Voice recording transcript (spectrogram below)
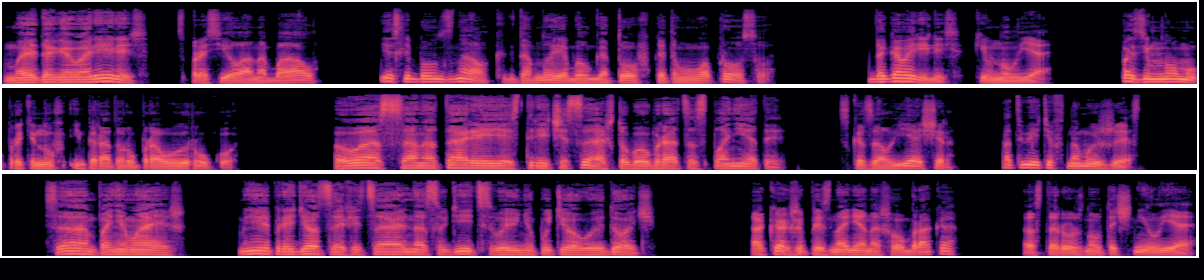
«Мы договорились?» — спросила Анабаал, если бы он знал, как давно я был готов к этому вопросу. «Договорились», — кивнул я, по-земному протянув императору правую руку. «У вас санатария есть три часа, чтобы убраться с планеты», — сказал ящер, ответив на мой жест. «Сам понимаешь, мне придется официально осудить свою непутевую дочь». «А как же признание нашего брака?» — осторожно уточнил я.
